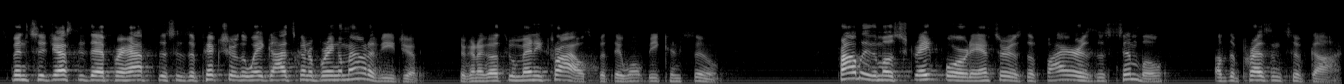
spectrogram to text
It's been suggested that perhaps this is a picture of the way God's going to bring them out of Egypt. They're going to go through many trials, but they won't be consumed. Probably the most straightforward answer is the fire is the symbol of the presence of God.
